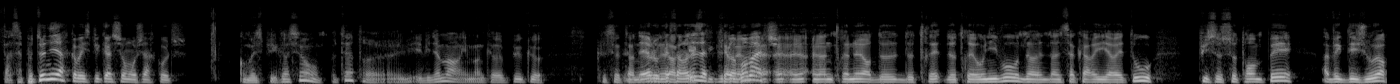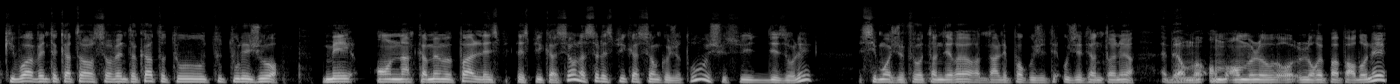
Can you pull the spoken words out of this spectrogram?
enfin ça peut tenir comme explication, mon cher coach. Comme explication, peut-être, évidemment. Il manquerait plus que, que cet entraîneur. Lucas Hernandez a fait un bon match. Un, un entraîneur de, de très, de très haut niveau dans, dans sa carrière et tout, puisse se tromper avec des joueurs qui voient 24 heures sur 24 tous- tous- tous les jours. Mais on n'a quand même pas l'ex- l'explication. La seule explication que je trouve, je suis désolé, si moi je fais autant d'erreurs dans l'époque où j'étais, entraîneur, eh ben on on, me- l'aurait pas pardonné.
